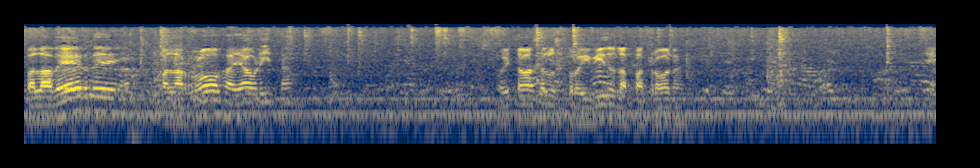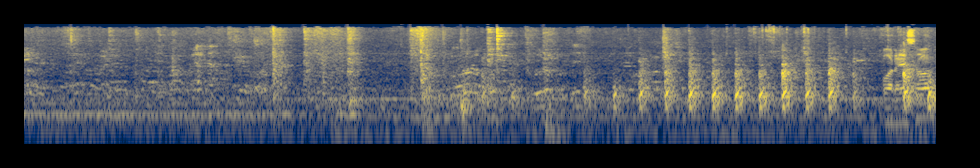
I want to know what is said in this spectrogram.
Para la verde, para la roja ya ahorita. Ahorita va a ser los prohibidos la patrona. Por eso,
